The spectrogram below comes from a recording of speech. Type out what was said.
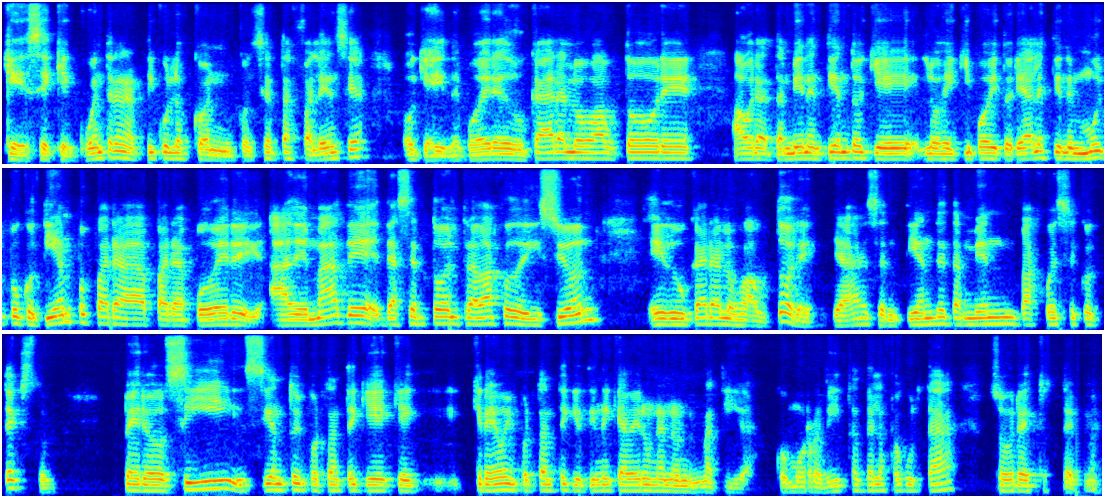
que se que encuentren artículos con, con ciertas falencias, ok, de poder educar a los autores. Ahora, también entiendo que los equipos editoriales tienen muy poco tiempo para, para poder, eh, además de, de, hacer todo el trabajo de edición, educar a los autores, ¿ya? Se entiende también bajo ese contexto pero sí siento importante que, creo importante que tiene que haber una normativa como revistas de la facultad sobre estos temas.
